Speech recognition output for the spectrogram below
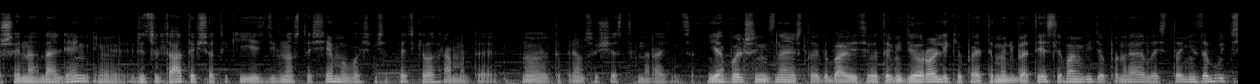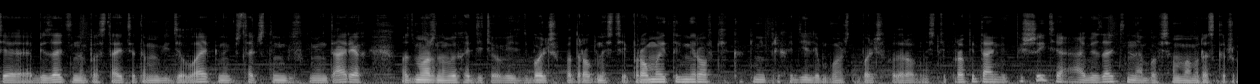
Потому что иногда лень, э, результаты все-таки есть 97 и 85 килограмм. Это, ну, это прям существенная разница. Я больше не знаю, что добавить в этом видеоролике, поэтому, ребят, если вам видео понравилось, то не забудьте обязательно поставить этому видео лайк, написать что-нибудь в комментариях. Возможно, вы хотите увидеть больше подробностей про мои тренировки, как они приходили, может, больше подробностей про питание. Пишите, обязательно обо всем вам расскажу.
